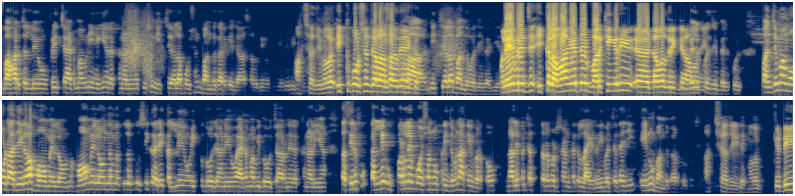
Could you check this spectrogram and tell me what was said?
ਬਾਹਰ ਚੱਲੇ ਹੋ ਫ੍ਰਿਜ ਐਟਮਾਂ ਵੀ ਨਹੀਂ ਹੈਗੀਆਂ ਰੱਖਣ ਵਾਲੀਆਂ ਤੁਸੀਂ ਨੀਚੇ ਵਾਲਾ ਪੋਰਸ਼ਨ ਬੰਦ ਕਰਕੇ ਜਾ ਸਕਦੇ ਹੋ ਜੀ ਇਹਦੇ ਵਿੱਚ। ਅੱਛਾ ਜੀ ਮਤਲਬ ਇੱਕ ਪੋਰਸ਼ਨ ਚਲਾ ਸਕਦੇ ਆ ਇੱਕ ਹਾਂ ਨੀਚੇ ਵਾਲਾ ਬੰਦ ਹੋ ਜਾਏਗਾ ਜੀ ਮਤਲਬ ਇਹ ਫ੍ਰਿਜ ਇੱਕ ਲਵਾਂਗੇ ਤੇ ਵਰਕਿੰਗ ਇਹਦੀ ਡਬਲ ਤਰੀਕੇ ਨਾਲ ਬਿਲਕੁਲ ਜੀ ਬਿਲਕੁਲ। ਪੰਜਵਾਂ ਮੋਡ ਆ ਜਾਏਗਾ ਹੋਮ ਅਲੋਨ ਹੋਮ ਅਲੋਨ ਦਾ ਮਤਲਬ ਤੁਸੀਂ ਘਰੇ ਇਕੱਲੇ ਹੋ ਇੱਕ ਦੋ ਜਾਣੇ ਹੋ ਐਟਮਾਂ ਵੀ ਦੋ ਚਾਰ ਨੇ ਰੱਖਣ ਵਾਲੀਆਂ ਤਾਂ ਸਿਰਫ ਇਕੱਲੇ ਉੱਪਰਲੇ ਪੋਰਸ਼ਨ ਨੂੰ ਫ੍ਰਿਜ ਬਣਾ ਕੇ ਵਰਤੋ ਨਾਲੇ 75% ਤੱਕ ਲਾਈਟ ਦੀ ਬਚਤ ਹੈ ਜੀ ਇਹਨੂੰ ਬੰਦ ਕਰ ਦਿਓ ਤੁਸੀਂ। ਅੱਛਾ ਜੀ ਮਤਲਬ ਕਿੱਡੀ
